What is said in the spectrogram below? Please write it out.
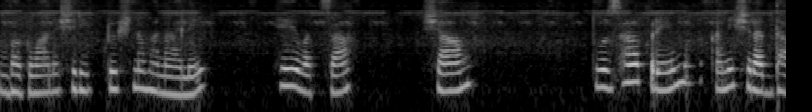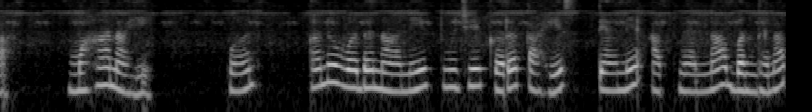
भगवान श्रीकृष्ण म्हणाले हे वत्सा श्याम तुझा प्रेम आणि श्रद्धा महान आहे पण अनवदनाने तू जे करत आहेस त्याने आत्म्यांना बंधनात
